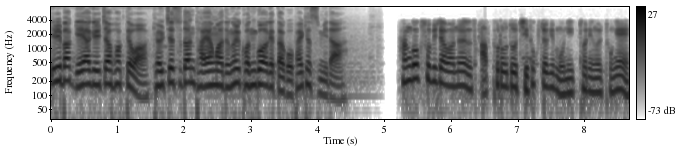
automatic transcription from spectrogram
1박 예약 일자 확대와 결제 수단 다양화 등을 권고하겠다고 밝혔습니다. 한국소비자원은 앞으로도 지속적인 모니터링을 통해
